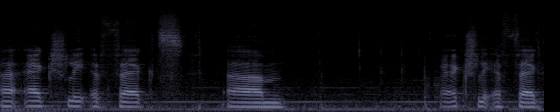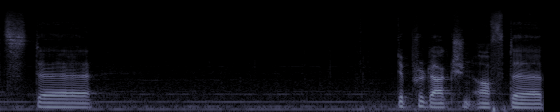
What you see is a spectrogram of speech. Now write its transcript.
uh, actually affects um, actually affects the the production of the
